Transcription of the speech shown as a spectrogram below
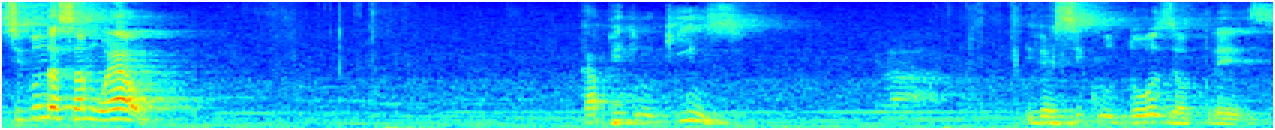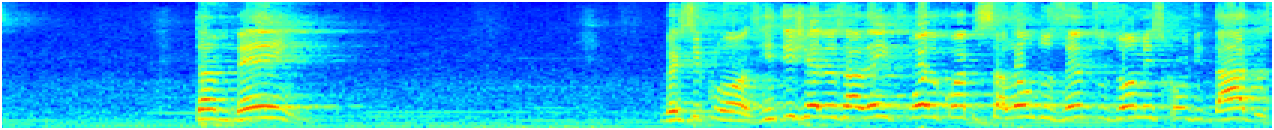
Segunda Samuel, capítulo 15, e versículo 12 ao 13. Também, versículo 11: E de Jerusalém foram com Absalão duzentos homens convidados,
